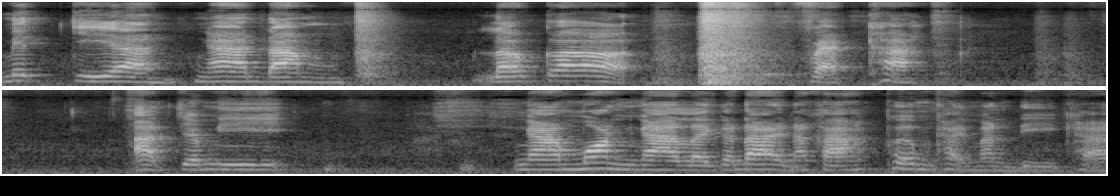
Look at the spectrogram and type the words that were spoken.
เม็ดเจียงาดำแล้วก็แฟกค่ะ อาจจะมีงาม่อนงาอะไรก็ได้นะคะ เพิ่มไขมันดีค่ะ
